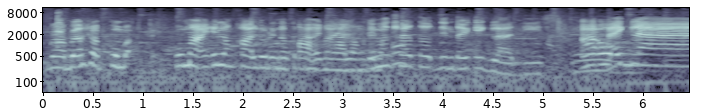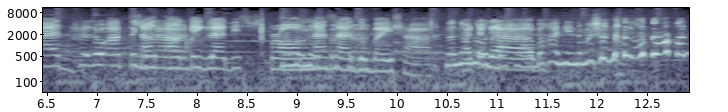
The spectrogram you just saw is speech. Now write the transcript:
Grabe ang sarap kuma- kumain. Ilang calorie na to Kain nga lang Ay, din mag-shoutout din tayo kay Gladys. Ah, oo. Hi, Glad! Hello, Ate Shoutout Glad. kay Gladys from Nanonood nasa siya? Dubai siya. Nanonood Ate ba siya? Glad. Baka hindi naman siya nanonood.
